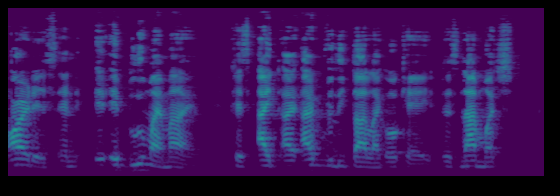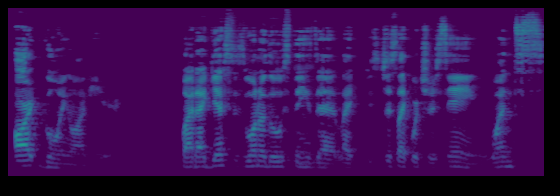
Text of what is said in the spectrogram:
artists, and it, it blew my mind because I, I I really thought like okay, there's not much art going on but I guess it's one of those things that like it's just like what you're saying. Once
